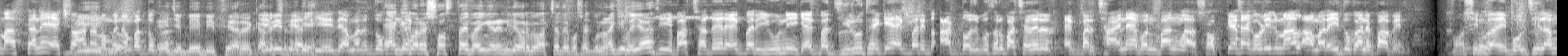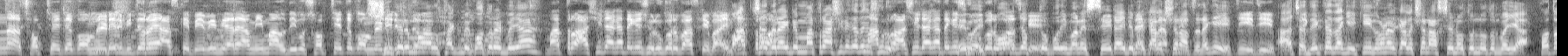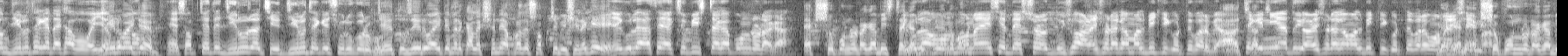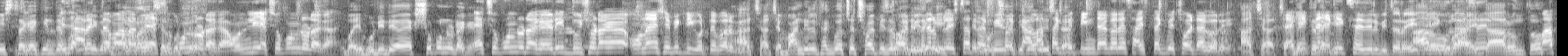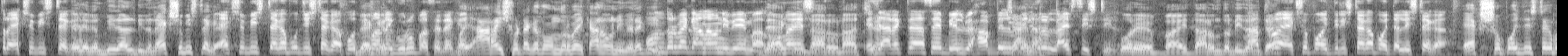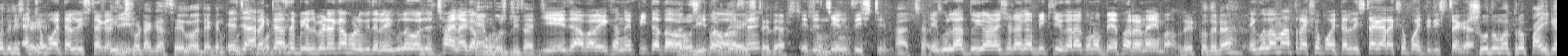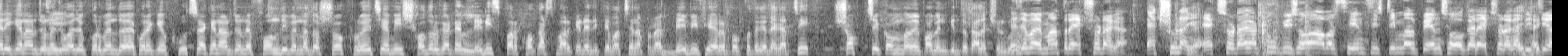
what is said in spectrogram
মাঝখানে একশো আটানব্বই নম্বর দোকান। এই যে বেবি ফেয়ারের কালেকশন ফেয়ার নাকি? এই যে আমাদের দোকান একেবারে সস্তায় পাইকারি নিতে পারবে বাচ্চাদের পোশাকগুলো নাকি ভাইয়া? জি বাচ্চাদের একবার ইউনিক একবার জিরো থেকে একবার আট দশ বছর বাচ্চাদের একবার ছায়না এবং বাংলা সব ক্যাটাগরির মাল আমার এই দোকানে পাবেন। মহসিন ভাই বলছিলাম না সবচাইতে কম রেটের ভিতরে আজকে বেবি ফেয়ারে আমি মাল দিব সবচাইতে কম রেটের শীতের মাল থাকবে কত রেট ভাইয়া? মাত্র আশি টাকা থেকে শুরু করব আজকে ভাই বাচ্চাদের আইটেম মাত্র আশি টাকা থেকে শুরু? মাত্র 80 টাকা থেকে শুরু করব আজকে। পর্যাপ্ত পরিমাণে সেট আইটেমের কালেকশন আছে নাকি? জি, জি, আচ্ছা দেখতে থাকি কি ধরনের কালেকশন আসছে নতুন নতুন ভাইয়া? প্রথম জিরো থেকে দেখাবো ভাইয়া জিরো item? হ্যাঁ সবচাইতে জিরো আছে জিরো থেকে শুরু করব। যেহেতু জিরো আইটেমের কালেকশনই আপনাদের সবচেয়ে বেশি নাকি? এগুলো আছে একশো বিশ টাকা পনেরো টাকা। একশো পনেরো টাকা বিশ টাকা এগুলো বিক্রি কেমন? অনায়াসে দেড়শো দুইশো আড়াইশো টাকা মাল বিক্রি করতে পারবে। আমার আচ্ছা, থেকে আচ্ছা। নিয়ে দুই আড়াইশো টাকা মাল বিক্রি করতে পারে একশো পনেরো টাকা বিশ টাকা কিনতে এই যে পারলে আরেকটা মাল আছে একশো পনেরো টাকা অনলি একশো পনেরো টাকা। ভাই হুডি দেওয়া একশো পনেরো টাকা? একশো পনেরো টাকা এটি দুইশো টাকা অনায়াসে বিক্রি করতে পারবে। আচ্ছা আচ্ছা বান্ডিল থাকবে হচ্ছে ছয় পিসের বান্ডিল প্লেসটা থাকবে কালার থাকবে তিনটা করে সাইজ থাকবে ছয়টা করে। আচ্ছা আচ্ছা এক একটা এক এক সাইজের ভিতরে। এই যে আরও এগুলো ভাই আছে দারুণ তো। মাত্র একশো বিশ টাকা। এই দেখেন বিড়াল ডিজাইন একশো বিশ টাকা? একশো বিশ টাকা পঁচিশ টাকা প্রতি মালে গ্রুপ আছে দেখেন। ভাই আড়াইশো টাকা তো অন্দর ভাই কানাও নিবে নাকি? অন্তর ভাই কানাও নিবে এই মাল অনায়াসে। আচ্ছা। এই যে আরেকটা আছে bell half bell. Light system ওরে ভাই দারুণ তো ডিজাইনটা মাত্র একশো পঁয়ত্রিশ টাকা পঁয়তাল্লিশ টাকা। একশো পঁয়ত্রিশ টাকা পঁয়ত্রিশ একশো টাকা পঁয়তাল্লিশ টাকা জি। তিনশো টাকা সেল হয় দেখেন এই যে আরেকটা আছে বেলভেটের কাপড়ের ভিতরে এগুলো হচ্ছে চায়না কাপড়। Design। জি এই যে আবার এখানে পিতা আর রশি দেয়া আছে। এই যে। চেন সিস্টেম আচ্ছা, আচ্ছা। এগুলা দুই আড়াইশো টাকা বিক্রি করা কোনো ব্যাপার নাই মাল। রেট কত এটা? এগুলা মাত্র একশো পঁয়তাল্লিশ টাকা আর একশো পঁয়ত্রিশ টাকা। শুধুমাত্র পাইকারি কেনার জন্য যোগাযোগ করবেন দয়া করে কেউ খুচরা কেনার জন্য ফোন দিবেন না দর্শক। রয়েছে আমি সদরঘাটের লেডিস পার্ক হকার্স মার্কেটে দেখতে পাচ্ছেন আপনারা। বেবি ফেয়ারের পক্ষ থেকে দেখাচ্ছি সবচেয়ে কম দামে পাবেন কিন্তু কালেকশন এই যে ভাই মাত্র একশো টাকা। একশো টাকা? একশো টাকা টুপি সহ আবার সেম সিস্টেম মাল পেন সহকারে একশো টাকা দিচ্ছি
